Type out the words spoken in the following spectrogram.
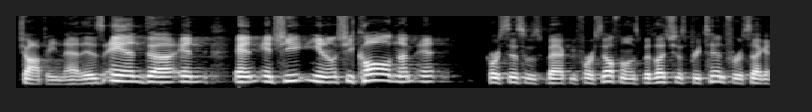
shopping that is, and, uh, and, and, and she, you know, she called and, of course, this was back before cell phones, but let's just pretend for a second.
